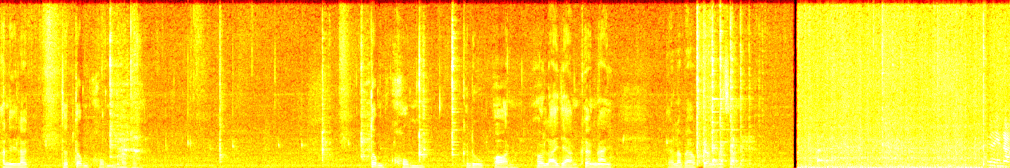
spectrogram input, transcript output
อันนี้เราจะต้มขมครับผมต้มขมกระดูกอ่อนเอาะหลายอย่างเครื่องใน เดี๋ยวเราไปเอาเครื่องมาใส่นี่นะ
